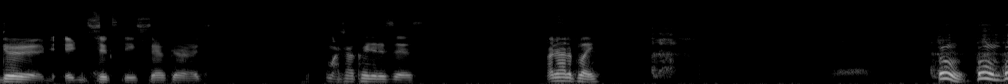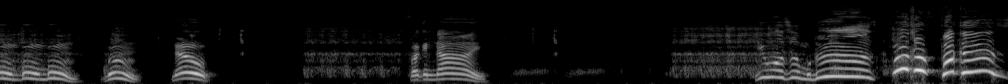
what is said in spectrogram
dead in 60 seconds. Watch how crazy this is. I know how to play. Boom, boom, boom, boom, boom, boom. No! Fucking die! You want some of this? Motherfuckers!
